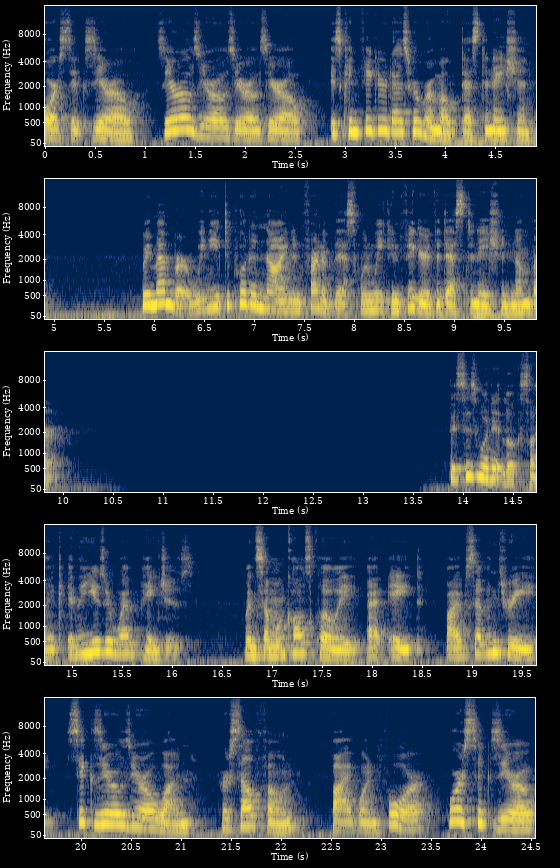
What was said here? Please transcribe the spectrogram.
514-460-0000 is configured as her remote destination. Remember, we need to put a 9 in front of this when we configure the destination number. This is what it looks like in the user web pages. When someone calls Chloe at 8 573 6001, her cell phone 514 460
